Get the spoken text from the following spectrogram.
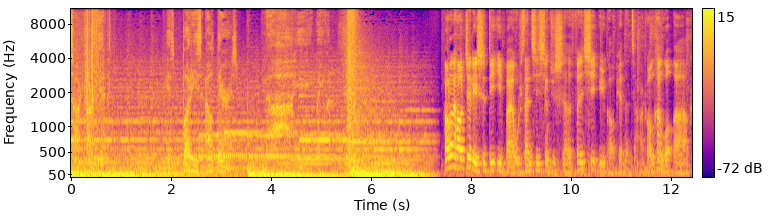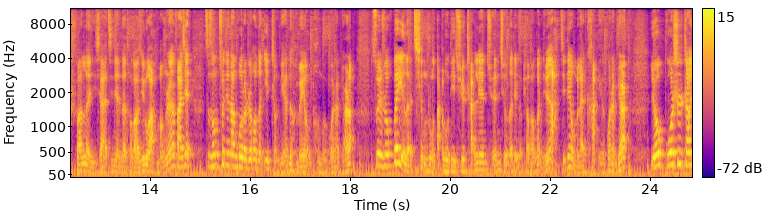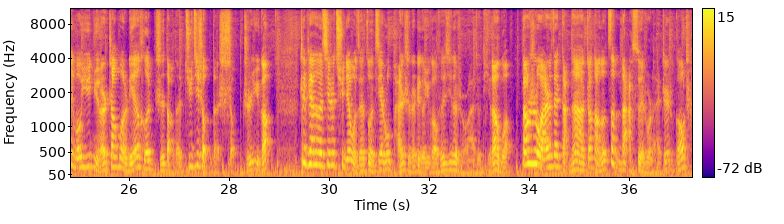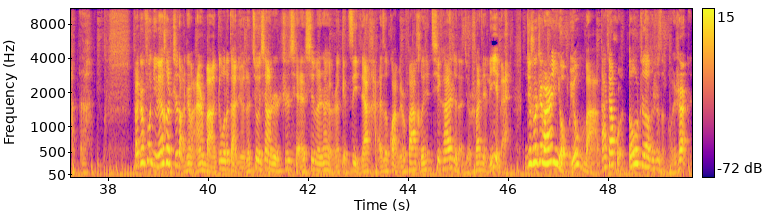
That's our target. His buddies out there is. Nah, he ain't leaving. Hello，大家好，这里是第一百五十三期兴趣使然分析预告片的假装看过啊，翻了一下今年的投稿记录啊，猛然发现，自从春节档过了之后呢，一整年都没有碰过国产片了。所以说，为了庆祝大陆地区蝉联全球的这个票房冠军啊，今天我们来看一个国产片，由国师张艺谋与女儿张默联合执导的《狙击手》的首支预告。这片子呢，其实去年我在做坚如磐石的这个预告分析的时候啊，就提到过。当时我还是在感叹啊，张导都这么大岁数了，还真是高产啊。反正父女联合指导这玩意儿吧，给我的感觉呢，就像是之前新闻上有人给自己家孩子挂名发核心期刊似的，就是刷简历呗。你就说这玩意儿有用吧，大家伙都知道它是怎么回事儿。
